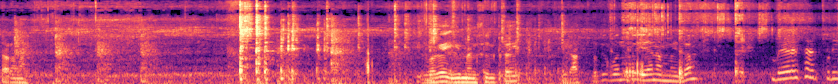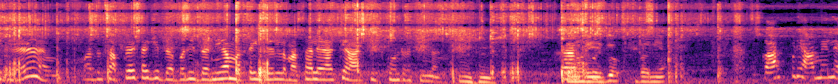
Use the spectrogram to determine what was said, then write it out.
ತಗೋಣ. ಇವಾಗ ಈ ಮೆಣಸಿನ್ಕಾಯಿ ಹಾಕ್ಬೇಕು ಬಂದು ಏನಮ್ಮ ಇದು? ಬೇಳೆ ಸಾರು ಪುಡಿಗೆ ಅದು ಸಪ್ರೇಟ್ ಆಗಿದ್ದ ಬರೀ ಧನಿಯಾ ಮತ್ತೆ ಇದೆಲ್ಲ ಮಸಾಲೆ ಹಾಕಿ ಹಾಕಿಟ್ಕೊಂಡಿರ್ತೀನಿ ನಾನು. ಇದು ಧನಿಯಾ. ಖಾರ ಪುಡಿ ಆಮೇಲೆ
